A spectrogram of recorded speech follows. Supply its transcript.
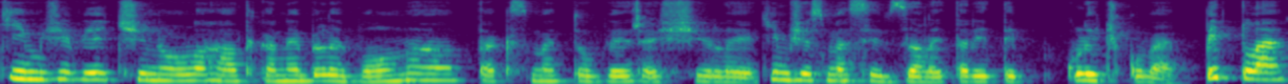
Tím, že většinou lehátka nebyly volná, tak jsme to vyřešili tím, že jsme si vzali tady ty kuličkové pytle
